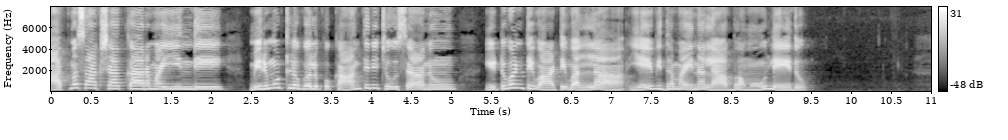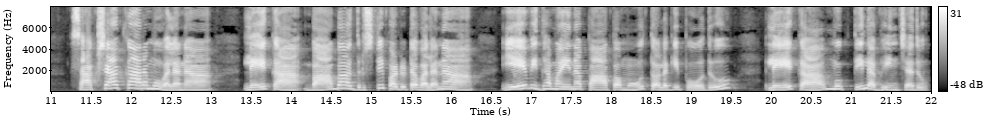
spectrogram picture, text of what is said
ఆత్మసాక్షాత్కారమయ్యింది. మిరుముట్లు గొలుపు కాంతిని చూశాను. ఇటువంటి వాటి వల్ల ఏ విధమైన లాభము లేదు. సాక్షాత్కారము వలన లేక బాబా దృష్టి పడుట వలన ఏ విధమైన పాపము తొలగిపోదు లేక ముక్తి లభించదు.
